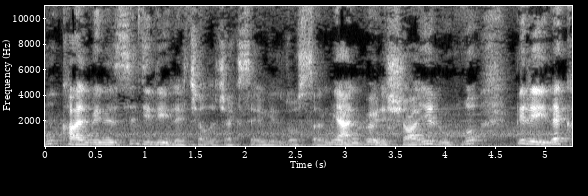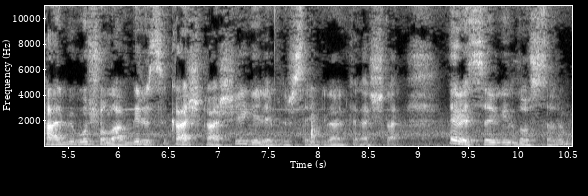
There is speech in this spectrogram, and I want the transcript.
bu kalbinizi diliyle çalacak sevgili dostlarım. Yani böyle şair ruhlu biriyle kalbi boş olan birisi karşı karşıya gelebilir sevgili arkadaşlar. Evet sevgili dostlarım.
